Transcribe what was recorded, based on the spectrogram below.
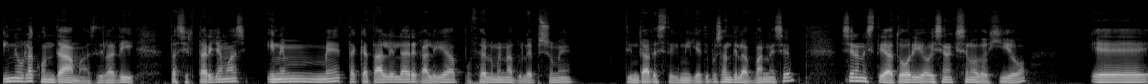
είναι όλα κοντά μας. Δηλαδή τα συρτάρια μας είναι με τα κατάλληλα εργαλεία που θέλουμε να δουλέψουμε την τάδε στιγμή. Γιατί όπως αντιλαμβάνεσαι, σε ένα εστιατόριο ή σε ένα ξενοδοχείο ε,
